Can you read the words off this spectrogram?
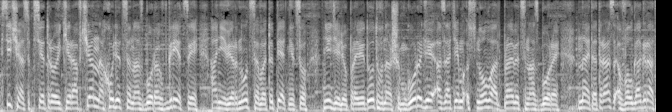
Сейчас все трое кировчан находятся на сборах в Греции. Они вернутся в эту пятницу. Неделю проведут в нашем городе, а затем снова отправятся на сборы. На этот раз в Волгоград,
